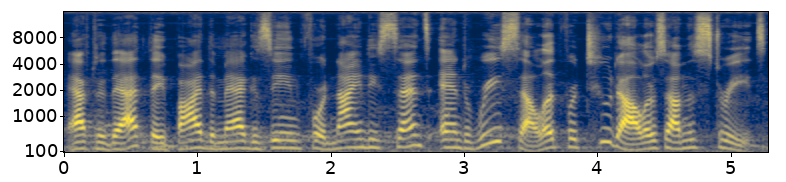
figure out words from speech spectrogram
After that, they buy the magazine for 90 cents and resell it for $2 on the streets.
